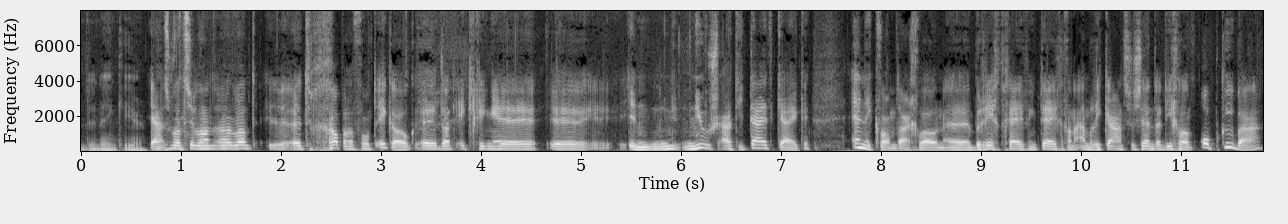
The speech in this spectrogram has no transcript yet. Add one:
125.000 in één keer. Ja, want, want, want het grappige vond ik ook, eh, dat ik ging eh, eh, in nieuws uit die tijd kijken. En ik kwam daar gewoon eh, berichtgeving tegen van een Amerikaanse zender... die gewoon op Cuba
